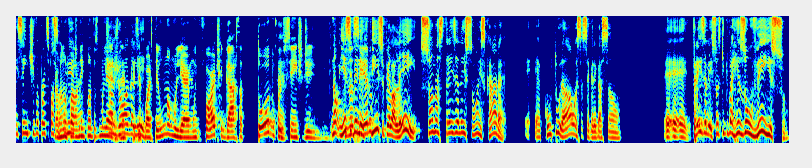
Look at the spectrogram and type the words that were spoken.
incentivo a Só participação que não política. fala nem quantas mulheres. né? joga Porque ali. É. Você pode ter uma mulher muito forte que gasta todo o coeficiente de. Não, e esse benefício pela lei só nas três eleições, cara. É, é cultural essa segregação. É, é- é, três eleições, o que, que vai resolver isso?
